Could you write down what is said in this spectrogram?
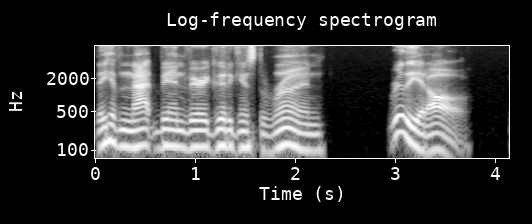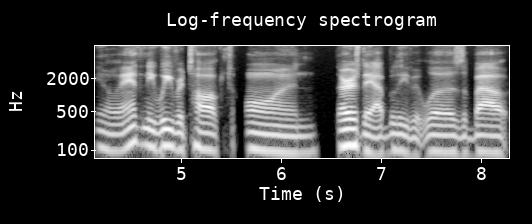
they have not been very good against the run, really at all. You know, Anthony Weaver talked on Thursday, I believe it was, about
